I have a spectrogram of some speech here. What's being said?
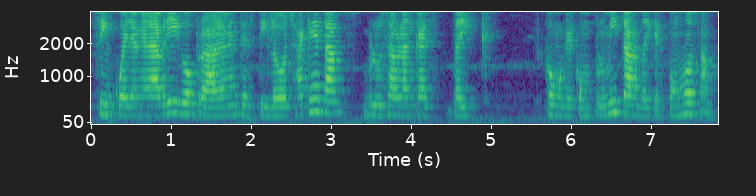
sin cuello en el abrigo, probablemente estilo chaqueta, blusa blanca like, como que con plumitas, like esponjosa,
